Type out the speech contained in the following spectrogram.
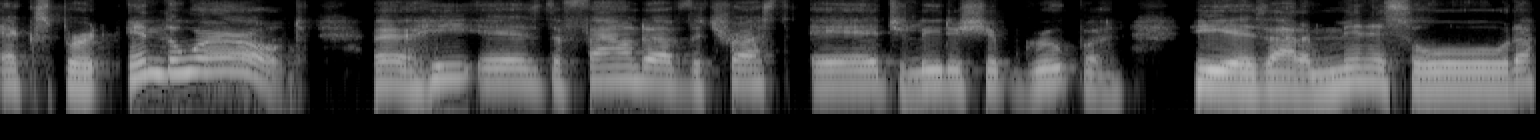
expert in the world. Uh, he is the founder of the Trust Edge Leadership Group, and he is out of Minnesota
